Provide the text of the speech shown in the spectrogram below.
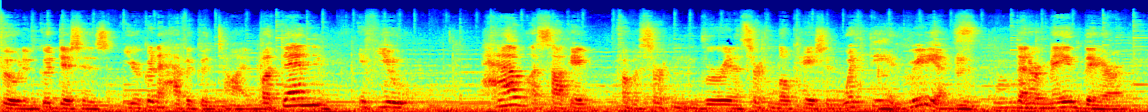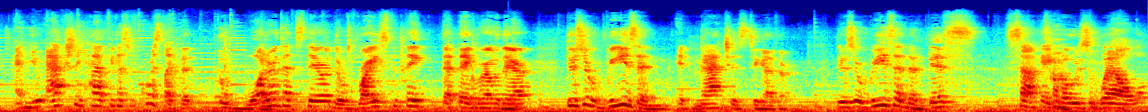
food and good dishes, you're gonna have a good time. But then, if you have a sake from a certain brewery in a certain location with the ingredients that are made there and you actually have because of course like the, the water that's there the rice that they that they grow there there's a reason it matches together there's a reason that this sake goes well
